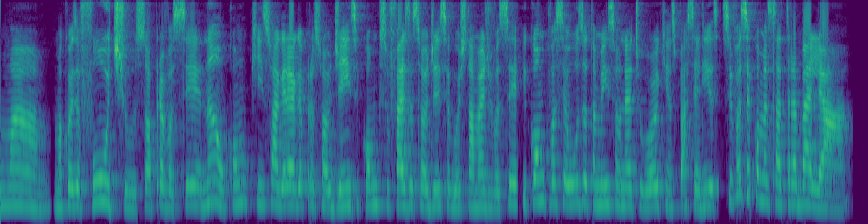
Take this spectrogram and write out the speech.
uma, uma coisa fútil só para você. Não, como que isso agrega para sua audiência, como que isso faz a sua audiência gostar mais de você e como que você usa também seu networking, as parcerias. Se você começar a trabalhar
